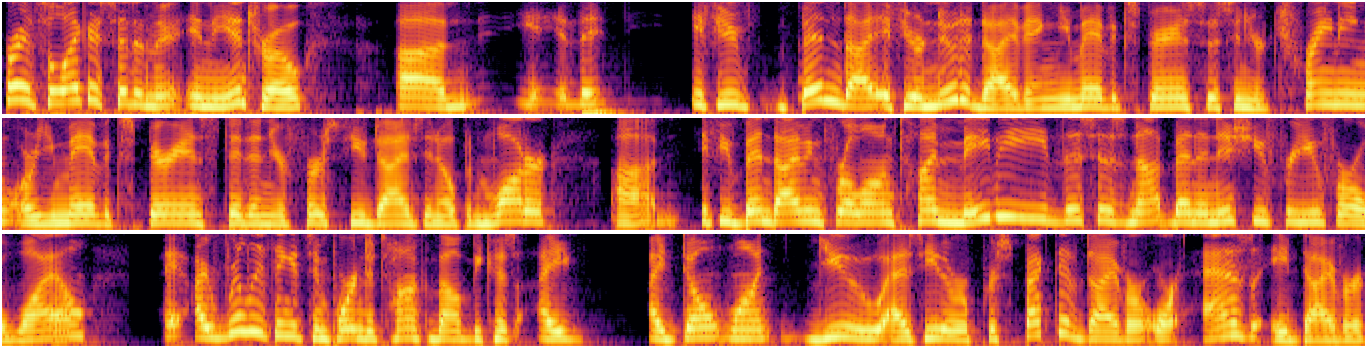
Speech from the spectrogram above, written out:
All right, so like I said in the in the intro, um, the, if you've been di- if you're new to diving, you may have experienced this in your training, or you may have experienced it in your first few dives in open water. Uh, if you've been diving for a long time, maybe this has not been an issue for you for a while. I, I really think it's important to talk about because I I don't want you as either a prospective diver or as a diver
